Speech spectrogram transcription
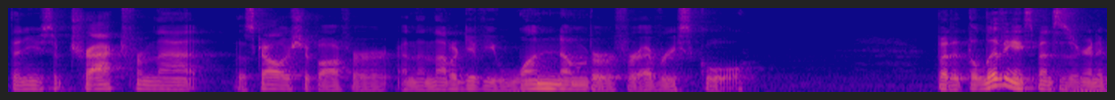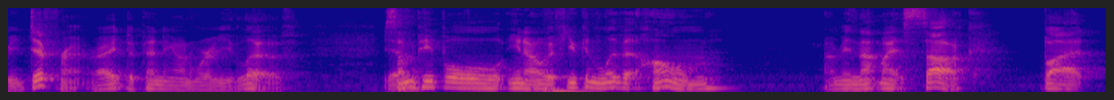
then you subtract from that the scholarship offer, and then that'll give you one number for every school. But at the living expenses are going to be different, right? Depending on where you live. Some people, you know, if you can live at home, I mean, that might suck, but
